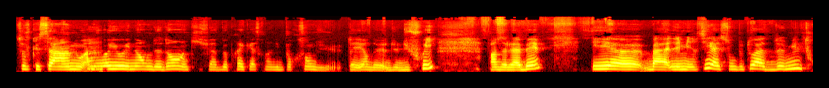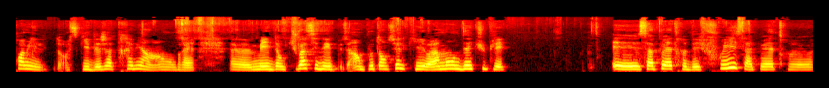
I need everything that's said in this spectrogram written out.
sauf que ça a un, un mm. noyau énorme dedans qui fait à peu près 90% du, d'ailleurs du fruit, enfin de la baie. Et euh, bah, les myrtilles, elles sont plutôt à 2000, 3000, ce qui est déjà très bien hein, en vrai. Euh, mais donc tu vois, c'est un potentiel qui est vraiment décuplé. Et ça peut être des fruits, ça peut être euh,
